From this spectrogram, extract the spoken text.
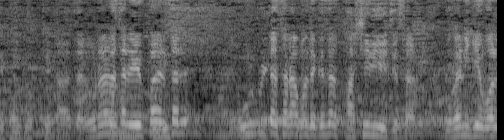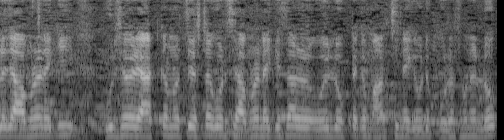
এফআই করতে হ্যাঁ স্যার ওনারা স্যার এফআইআর স্যার উল্টা স্যার আমাদেরকে স্যার ফাঁসি দিয়েছে স্যার। ওখানে গিয়ে বলে যে আমরা নাকি পুলিশের আটকানোর চেষ্টা করছি আমরা নাকি স্যার ওই লোকটাকে মারছি নাকি ওটা প্রশাসনের লোক।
